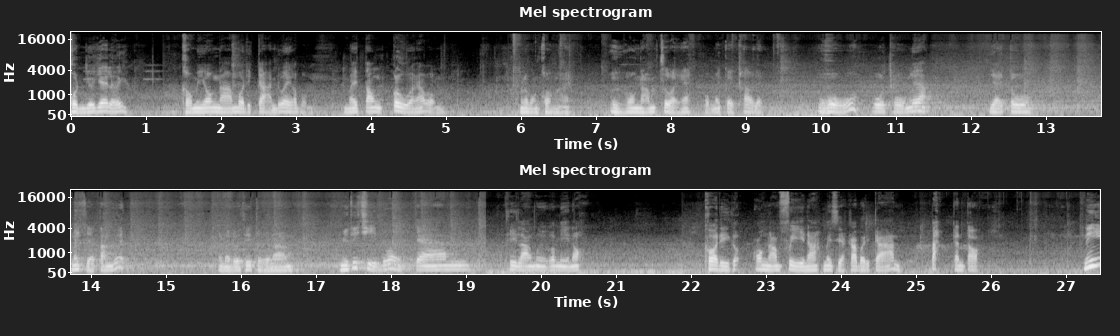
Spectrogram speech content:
คนเยอะแยะเลย เขามีห้องน้ำบริการด้วยครับผม ไม่ต้องกลัวนะครับผมระวังคอหายเออห้องน้ำสวยไงผมไม่เคยเข้าเลย โอ้โหโอ้โถงเลยอะใหญ่โตไม่เสียตังค์ด้วยมาดูที่โถน้ำมีที่ฉีดด้วย แจมที่ล้างมือก็มีเนาะข้อดีก็ห้องน้ำฟรีนะ ไม่เสียค่าบริการไปกันต่อ นี่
